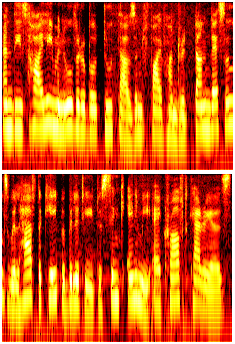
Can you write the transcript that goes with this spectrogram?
and these highly maneuverable 2,500-ton vessels will have the capability to sink enemy aircraft carriers.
